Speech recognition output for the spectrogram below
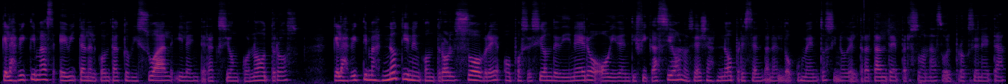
que las víctimas evitan el contacto visual y la interacción con otros, que las víctimas no tienen control sobre o posesión de dinero o identificación, o sea, ellas no presentan el documento, sino que el tratante de personas o el proxeneta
